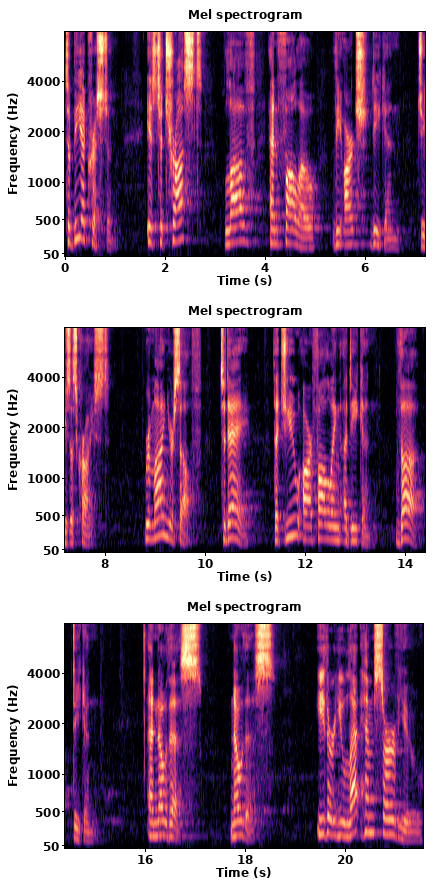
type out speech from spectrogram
to be a Christian is to trust, love, and follow the archdeacon, Jesus Christ. Remind yourself today that you are following a deacon, the deacon. And know this, know this. Either you let him serve you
